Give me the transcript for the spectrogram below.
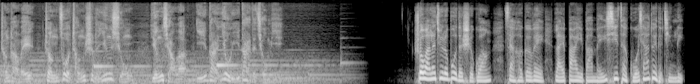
成长为整座城市的英雄，影响了一代又一代的球迷。说完了俱乐部的时光，再和各位来扒一扒梅西在国家队的经历。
